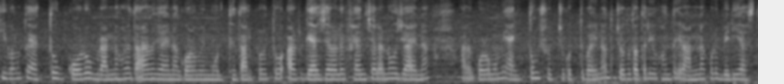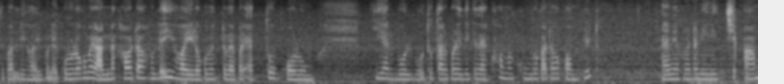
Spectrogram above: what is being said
কি বলো তো এত গরম, রান্নাঘরে দাঁড়ানো যায় না গরমের মধ্যে। তারপরে তো আর গ্যাস জ্বালালে, ফ্যান চালানোও যায় না। আর গরম আমি একদম সহ্য করতে পারি না। তো যত তাড়াতাড়ি ওখান থেকে রান্না করে বেরিয়ে আসতে পারলেই হয়। মানে কোনো রকমের রান্না খাওয়াটা হলেই হয় এরকম একটা ব্যাপার। এত গরম। কি আর বলব? তো তারপরে এদিকে দেখো আমার কুমড়ো কাটাও কমপ্লিট আর আমি এখন একটা নিয়ে নিচ্ছি আম।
